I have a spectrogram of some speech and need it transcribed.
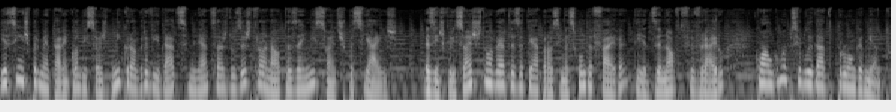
e assim experimentarem condições de microgravidade semelhantes às dos astronautas em missões espaciais. As inscrições estão abertas até à próxima segunda-feira, dia 19 de fevereiro, com alguma possibilidade de prolongamento.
